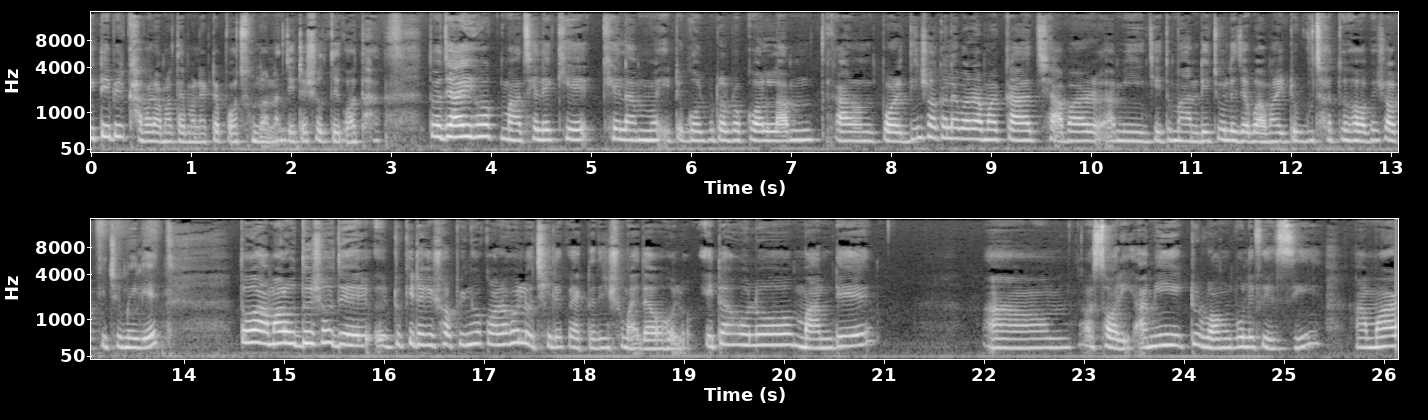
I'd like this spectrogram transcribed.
এই টাইপের খাবার আমার তেমন একটা পছন্দ না, যেটা সত্যি কথা। তো যাই হোক, মা, ছেলে খেয়ে, খেলাম, একটু গল্প টল্প করলাম। কারণ পরের দিন সকালে আবার আমার কাজ, আবার আমি যেহেতু মানডে চলে যাব, আমার একটু গুছাতে হবে সব কিছু মিলিয়ে। তো আমার উদ্দেশ্য যে টুকিটাকি শপিংও করা হলো, ছেলেকে একটা দিন সময় দেওয়া হলো। এটা হলো মানডে সরি আমি একটু রং বলে ফেলছি। আমার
